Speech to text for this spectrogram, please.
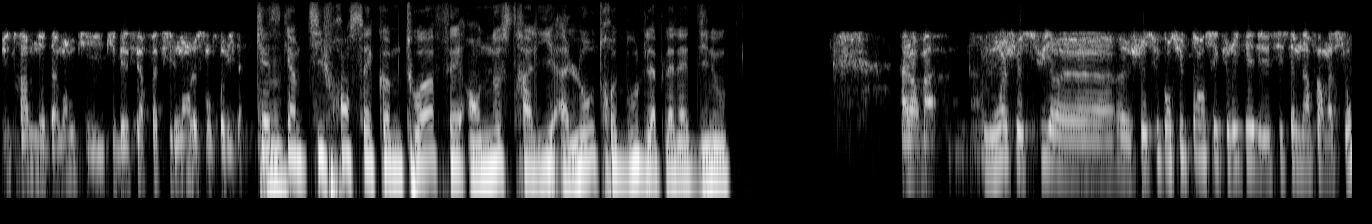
du tram, notamment, qui, qui dessert facilement le centre-ville. Qu'est-ce qu'un petit Français comme toi fait en Australie, à l'autre bout de la planète Dis-nous? Alors, bah, moi, je suis, euh, je suis consultant en sécurité des systèmes d'information.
